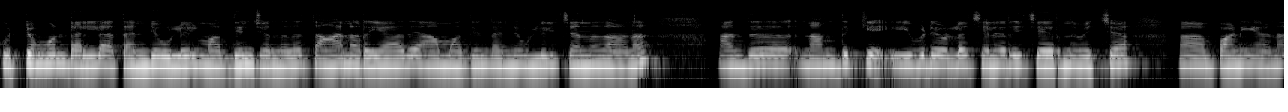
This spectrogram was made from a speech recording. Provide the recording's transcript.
കുറ്റം കൊണ്ടല്ല തന്റെ ഉള്ളിൽ മദ്യം ചെന്നത്. താൻ അറിയാതെ ആ മദ്യം തന്റെ ഉള്ളിൽ ചെന്നതാണ്. അത് നന്ദയ്ക്ക് ഇവിടെയുള്ള ചിലർ ചേർന്ന് വെച്ച പണിയാണ്.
